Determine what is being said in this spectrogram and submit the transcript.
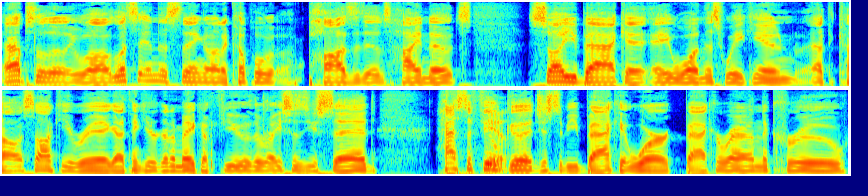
Absolutely. Well, let's end this thing on a couple positives, high notes. Saw you back at A1 this weekend at the Kawasaki rig. I think you're going to make a few of the races you said. Has to feel yeah. good just to be back at work, back around the crew.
